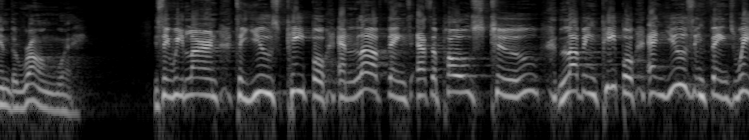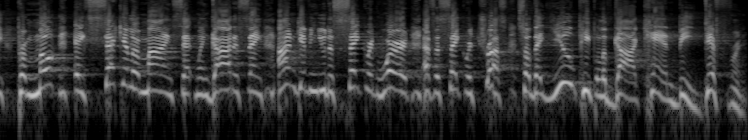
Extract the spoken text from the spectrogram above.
in the wrong way. You see, we learn to use people and love things as opposed to loving people and using things. We promote a secular mindset when God is saying, I'm giving you the sacred word as a sacred trust so that you, people of God, can be different.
